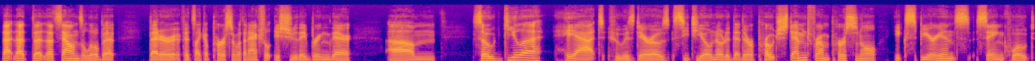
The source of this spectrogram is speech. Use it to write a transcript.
That, that, that, that sounds a little bit better if it's like a person with an actual issue they bring there. Um, so Gila Hayat, who is Darrow's CTO, noted that their approach stemmed from personal experience, saying, quote,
